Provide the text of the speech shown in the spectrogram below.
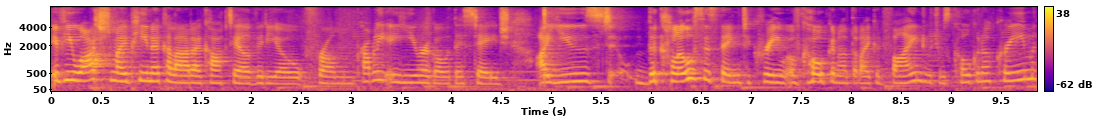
If you watched my pina colada cocktail video from probably a year ago at this stage, I used the closest thing to cream of coconut that I could find, which was coconut cream,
